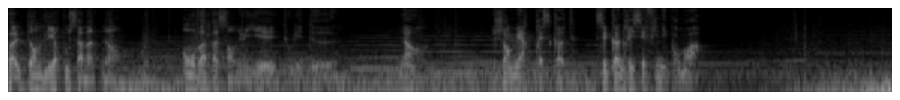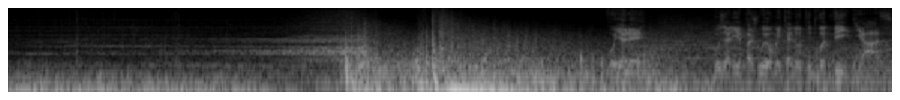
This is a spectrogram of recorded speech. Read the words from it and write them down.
Pas le temps de lire tout ça maintenant. On va pas s'ennuyer tous les deux. Non. J'emmerde Prescott. Ces conneries, c'est fini pour moi. Pas jouer au mécano toute votre vie, Diaz.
